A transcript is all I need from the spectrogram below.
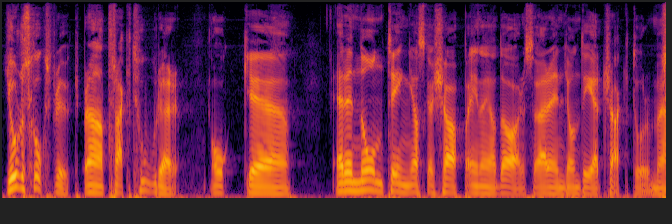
jord och skogsbruk, bland annat traktorer. Och eh, är det någonting jag ska köpa innan jag dör så är det en John Deere-traktor med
